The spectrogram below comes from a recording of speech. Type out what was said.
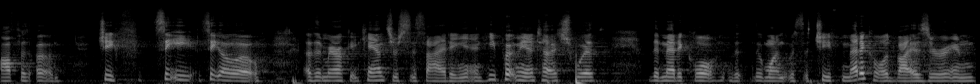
office, uh, chief CE, COO of the American Cancer Society, and he put me in touch with the medical, the, the one that was the chief medical advisor, and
